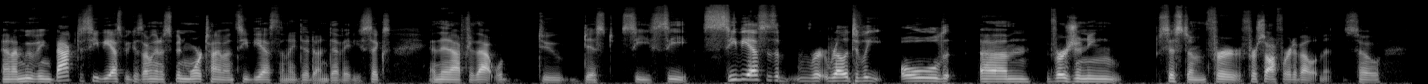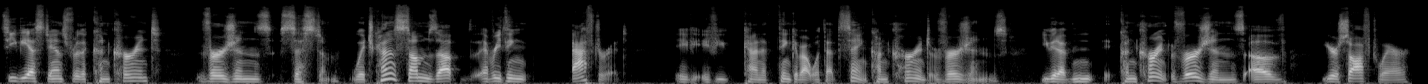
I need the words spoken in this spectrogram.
And I'm moving back to CVS because I'm going to spend more time on CVS than I did on Dev86. And then after that, we'll do dist cc. CVS is a r- relatively old um, versioning system for, for software development. So CVS stands for the Concurrent versions system, which kind of sums up everything after it. If, if you kind of think about what that's saying, concurrent versions. You could have n- concurrent versions of your software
